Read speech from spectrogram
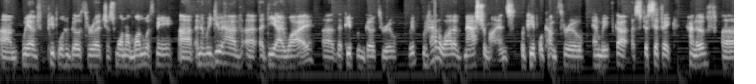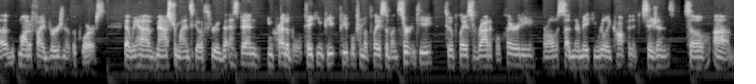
Um, we have people who go through it just one on one with me. Uh, and then we do have a, a DIY uh, that people can go through. We've, we've had a lot of masterminds where people come through and we've got a specific kind of uh, modified version of the course that we have masterminds go through that has been incredible, taking pe- people from a place of uncertainty to a place of radical clarity, where all of a sudden they're making really confident decisions. So, um,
